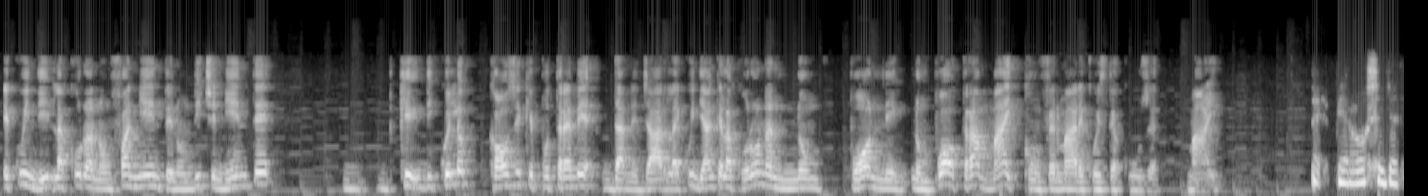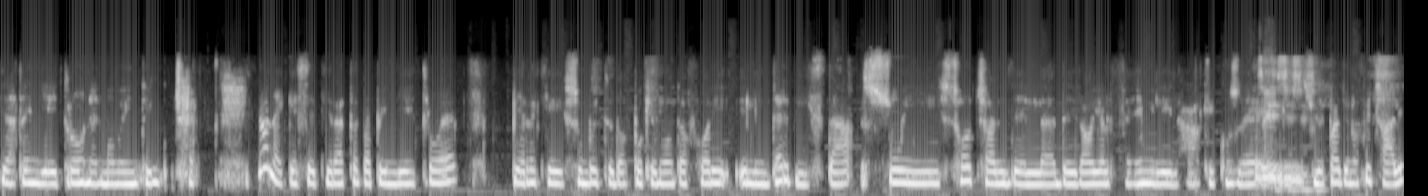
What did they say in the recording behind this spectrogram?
e quindi la corona non fa niente, non dice niente che- di quelle cose che potrebbe danneggiarla e quindi anche la corona non può, ne- non potrà mai confermare queste accuse, mai. Beh, però si è già tirata indietro nel momento in cui... Cioè, non è che si è tirata proprio indietro, eh, perché subito dopo che è venuta fuori l'intervista sui social del, dei Royal Family, là, che cos'è, Sì, sì, sulle sì. pagine ufficiali,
